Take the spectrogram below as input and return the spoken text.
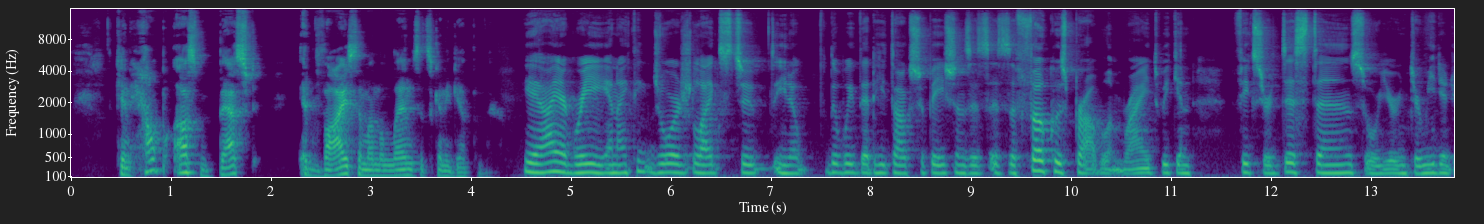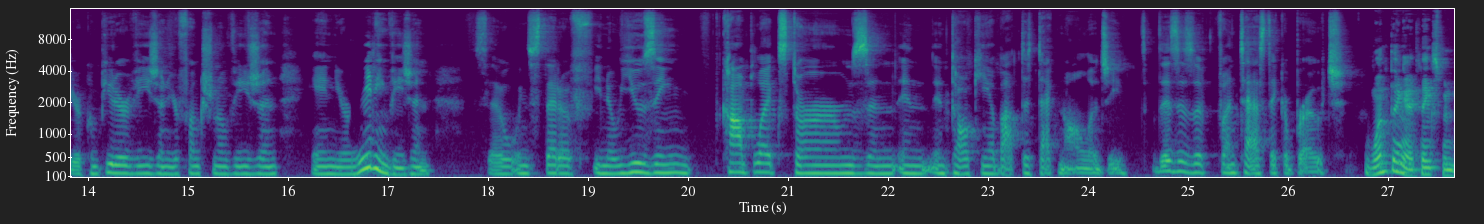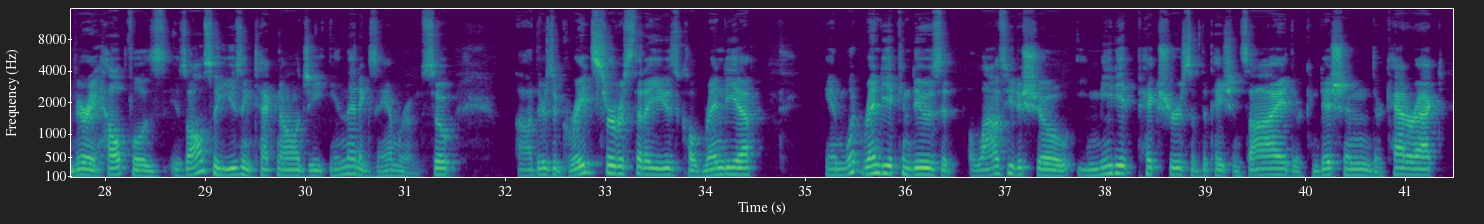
can help us best advise them on the lens that's going to get them there. Yeah, I agree. And I think George likes to, you know, the way that he talks to patients is, is a focus problem, right? We can fix your distance or your intermediate, your computer vision, your functional vision, and your reading vision. So instead of, you know, using complex terms and, in, and talking about the technology, this is a fantastic approach. One thing I think has been very helpful is, is also using technology in that exam room. So uh, there's a great service that I use called Rendia. And what Rendia can do is it allows you to show immediate pictures of the patient's eye, their condition, their cataract.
